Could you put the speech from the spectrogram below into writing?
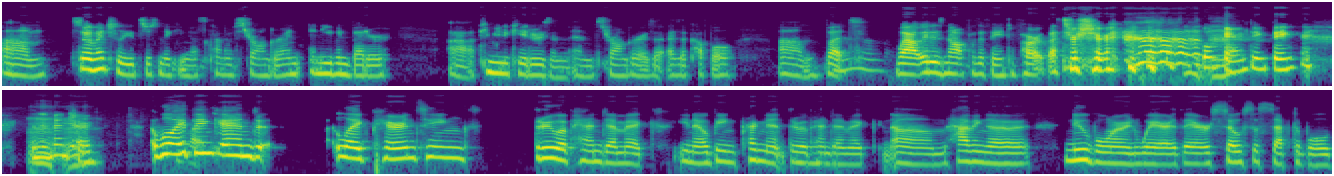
Um, so eventually it's just making us kind of stronger and, and even better uh, communicators and, and stronger as a as a couple. Um, but Yeah. wow, it is not for the faint of heart, that's for sure. Whole Mm-mm. parenting thing. It's an adventure. Well, I But- think, and like parenting through a pandemic, you know, being pregnant through a Mhm. pandemic, um, having a newborn where they're so susceptible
